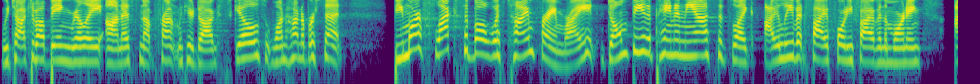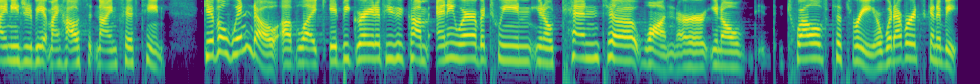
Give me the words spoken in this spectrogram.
We talked about being really honest and upfront with your dog's skills, 100%. Be more flexible with time frame, right? Don't be the pain in the ass it's like, I leave at 5:45 in the morning. I need you to be at my house at 9:15. Give a window of like, it'd be great if you could come anywhere between, you know, 10 to 1 or, you know, 12 to 3 or whatever it's going to be.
